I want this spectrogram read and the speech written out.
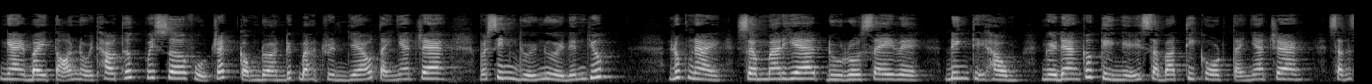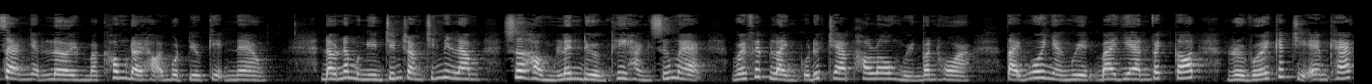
Ngài bày tỏ nỗi thao thức với sơ phụ trách Cộng đoàn Đức Bà Truyền Giáo tại Nha Trang và xin gửi người đến giúp. Lúc này, Sơ Maria Durosele, Đinh Thị Hồng, người đang có kỳ nghỉ sabbatical tại Nha Trang, sẵn sàng nhận lời mà không đòi hỏi một điều kiện nào. Đầu năm 1995, Sơ Hồng lên đường thi hành sứ mạng với phép lành của Đức cha Paulo Nguyễn Văn Hòa tại ngôi nhà nguyện Ba Gian Vách Cót rồi với các chị em khác,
